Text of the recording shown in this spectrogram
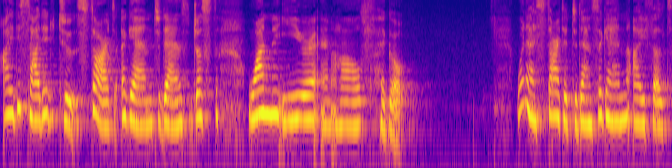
I decided to start again to dance just one year and a half ago. When I started to dance again, I felt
